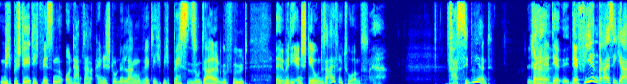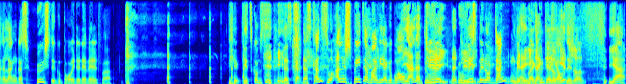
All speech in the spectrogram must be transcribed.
mich bestätigt wissen und habe dann eine Stunde lang wirklich mich bestens unterhalten gefühlt. äh, über die Entstehung des Eiffelturms. Ja. Faszinierend. Ja, Der, der, der 34 Jahre lang das höchste Gebäude der Welt war. Jetzt kommst du. Das, das kannst du alles später mal wieder gebrauchen. Ja, natürlich, Du, wirst- natürlich. du wirst mir noch danken, wenn ja du bei doch Jauch jetzt schon. Ja.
